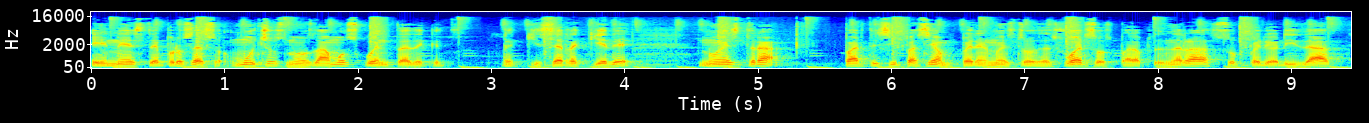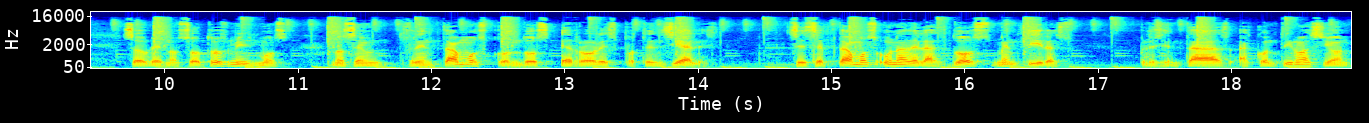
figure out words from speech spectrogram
en este proceso. Muchos nos damos cuenta de que se requiere nuestra participación, pero en nuestros esfuerzos para obtener la superioridad sobre nosotros mismos, nos enfrentamos con dos errores potenciales. Si aceptamos una de las dos mentiras presentadas a continuación,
